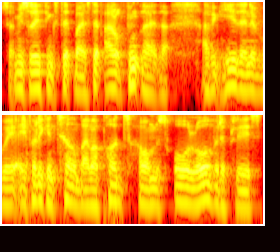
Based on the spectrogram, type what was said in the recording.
So I mean, so they think step by step. I don't think like that. I think here, then, everywhere. And you probably can tell by my pods how I'm just all over the place.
